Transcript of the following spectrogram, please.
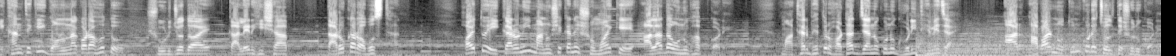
এখান থেকেই গণনা করা হতো সূর্যোদয়, কালের হিসাব, তারকার অবস্থান। হয়তো এই কারণেই মানুষ এখানে সময়কে আলাদা অনুভব করে। মাথার ভেতর হঠাৎ যেন কোনো ঘড়ি থেমে যায় আর আবার নতুন করে চলতে শুরু করে।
